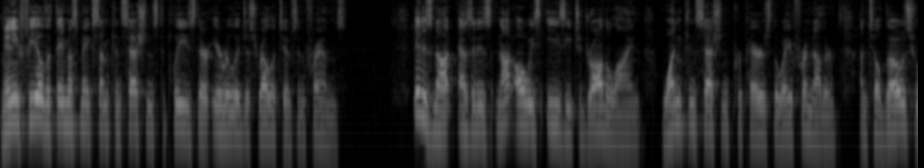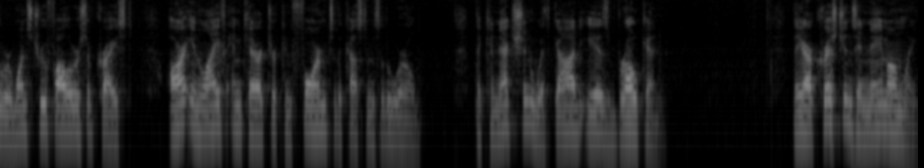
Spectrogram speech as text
Many feel that they must make some concessions to please their irreligious relatives and friends. It is not, as it is not always easy to draw the line, one concession prepares the way for another until those who were once true followers of Christ are in life and character conformed to the customs of the world the connection with God is broken. They are Christians in name only.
